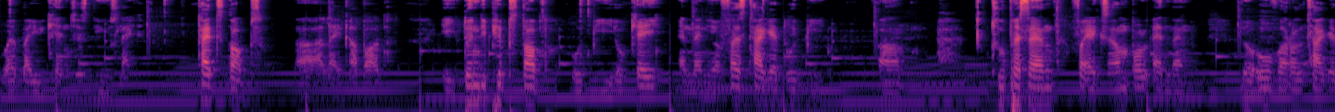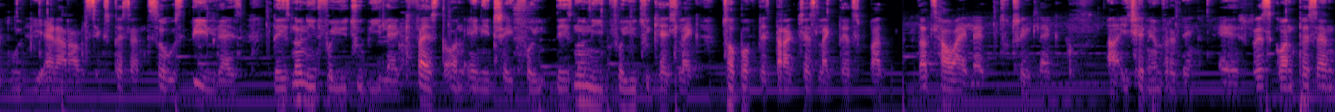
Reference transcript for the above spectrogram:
whereby you can just use like tight stops uh, like about a 20 pip stop would be okay and then your first target would be um, 2% for example and then your overall target would be at around 6% so still guys there is no need for you to be like first on any trade for you. There's no need for you to catch like top of the structures like this but that's how I like to trade like uh, each and everything. I risk 1%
